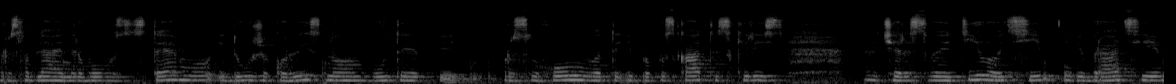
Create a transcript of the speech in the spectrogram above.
розслабляє нервову систему і дуже корисно бути прослуховувати і пропускати скрізь через своє тіло ці вібрації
